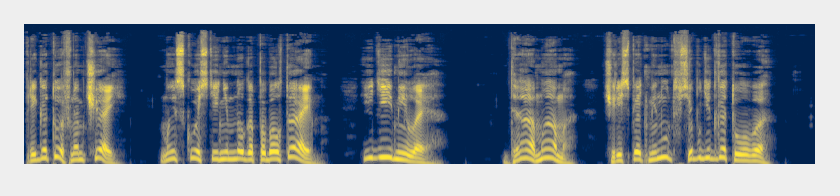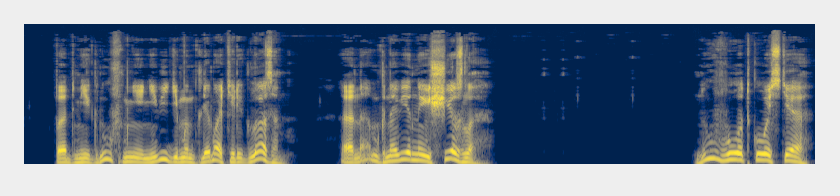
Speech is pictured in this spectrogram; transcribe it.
приготовь нам чай. Мы с Костей немного поболтаем. Иди, милая». «Да, мама, через пять минут все будет готово». Подмигнув мне невидимым для матери глазом, она мгновенно исчезла. «Ну вот, Костя,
